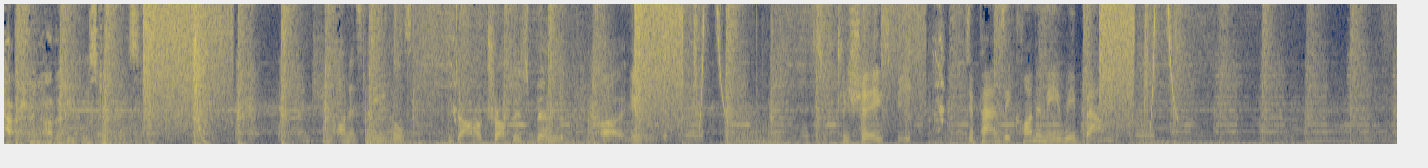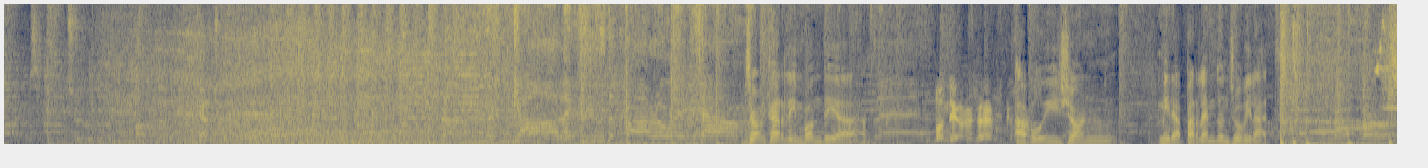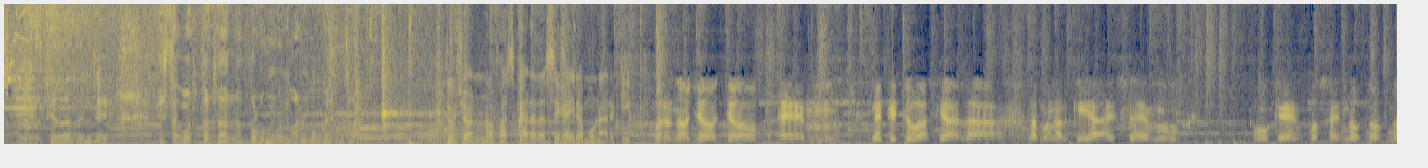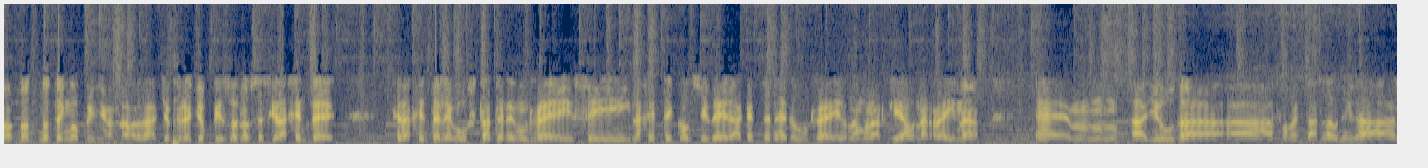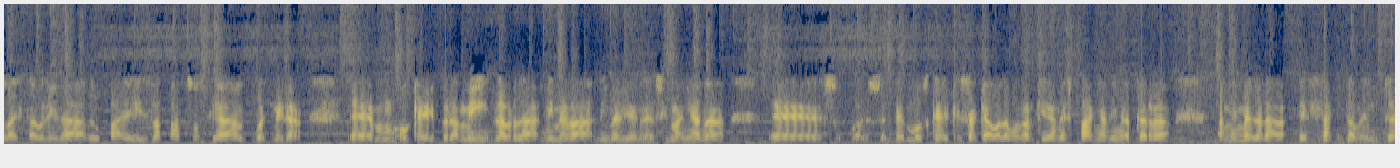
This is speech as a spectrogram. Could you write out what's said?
capturing other people's stories. on its legal Donald Trump has been uh, in. Lots of cliches. Japan's economy rebounded. John Carlin, bon dia. Bon dia, Roger. ¿Qué? Avui, John... Mira, parlem d'un jubilat. Desgraciadamente estamos pasando por un muy mal momento. Tu, John, no fas cara de ser gaire monàrquic. Bueno, no, yo, yo, em, mi actitud hacia la, la monarquía es em, como que, no sé, no, no, no, no, no tengo opinión, la verdad. Yo creo, yo pienso, no sé, si la gente, si a la gente le gusta tener un rey, si la gente considera que tener un rey, una monarquía, una reina, em, ayuda a fomentar la unidad, la estabilidad de un país, la paz social, pues mira, em, ok, pero a mí la verdad ni me va ni me viene. Si mañana eh, pues, vemos que, que se acaba la monarquía en España, en Inglaterra, a mí me dará exactamente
